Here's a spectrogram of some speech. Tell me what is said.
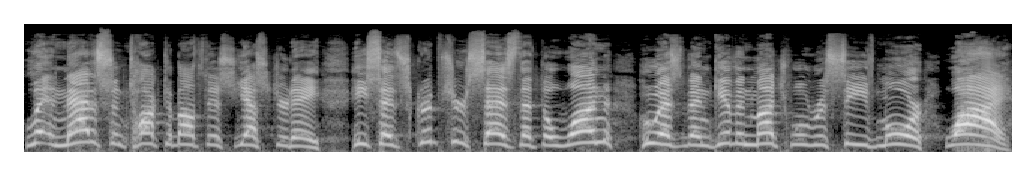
and Madison talked about this yesterday. He said, Scripture says that the one who has been given much will receive more. Why?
